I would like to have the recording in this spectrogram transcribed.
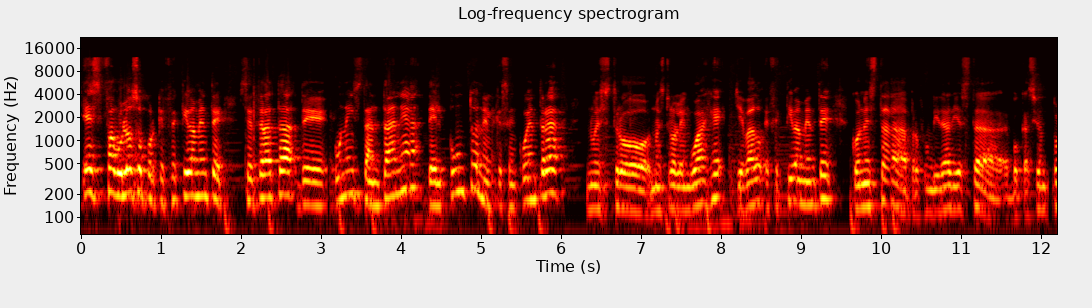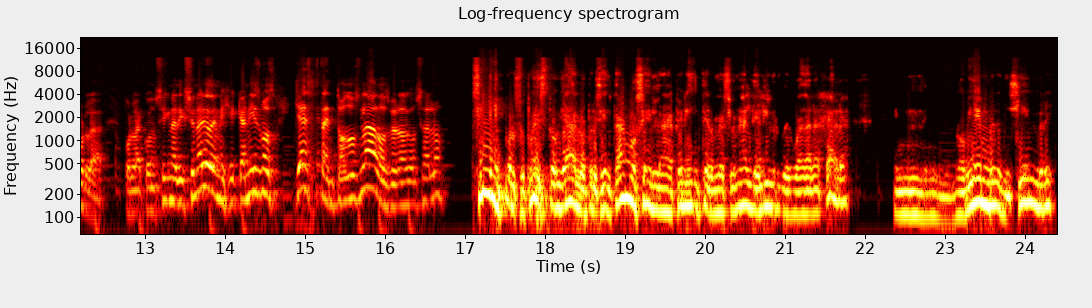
Es fabuloso porque efectivamente se trata de una instantánea del punto en el que se encuentra nuestro, nuestro lenguaje llevado efectivamente con esta profundidad y esta vocación por la, por la consigna. Diccionario de mexicanismos ya está en todos lados, ¿verdad, Gonzalo? Sí, por supuesto, ya lo presentamos en la Feria Internacional del Libro de Guadalajara en noviembre, diciembre.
